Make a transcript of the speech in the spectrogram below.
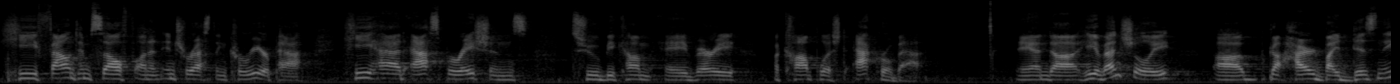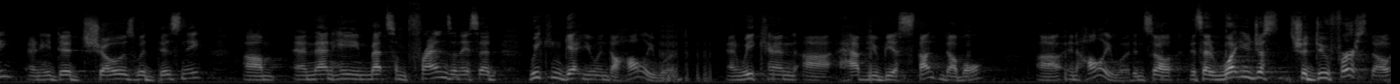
he found himself on an interesting career path. He had aspirations to become a very accomplished acrobat. And uh, he eventually uh, got hired by Disney, and he did shows with Disney. Um, and then he met some friends, and they said, We can get you into Hollywood and we can uh, have you be a stunt double uh, in Hollywood. And so they said, what you just should do first, though,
